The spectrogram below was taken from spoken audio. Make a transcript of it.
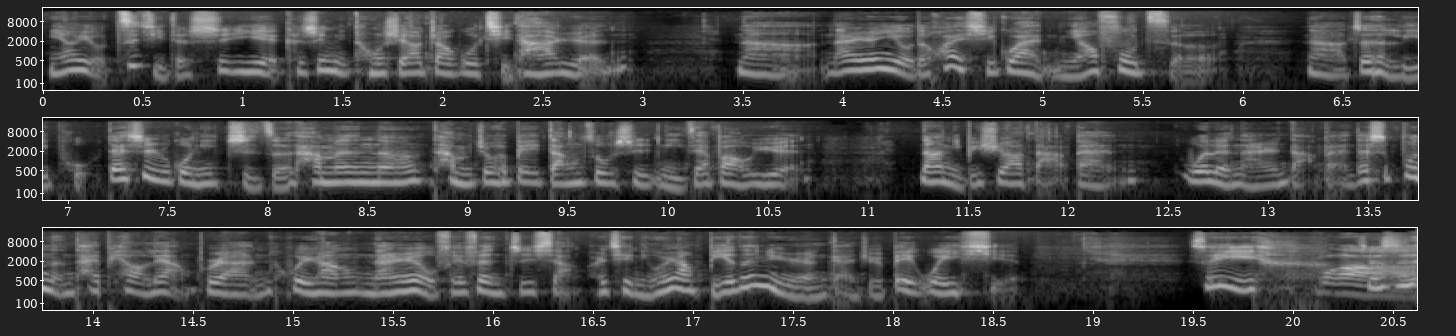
你要有自己的事业，可是你同时要照顾其他人。那男人有的坏习惯，你要负责。那这很离谱。但是如果你指责他们呢，他们就会被当做是你在抱怨。那你必须要打扮，为了男人打扮，但是不能太漂亮，不然会让男人有非分之想，而且你会让别的女人感觉被威胁。所以，就是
